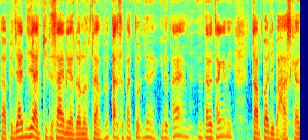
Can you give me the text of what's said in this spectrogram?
Ha, perjanjian kita sign dengan Donald Trump tu tak sepatutnya kita tahan, kita tanda tangan ni tanpa dibahaskan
